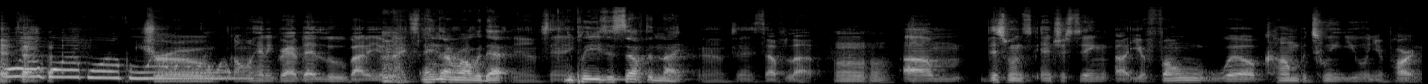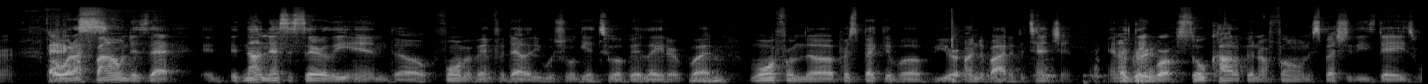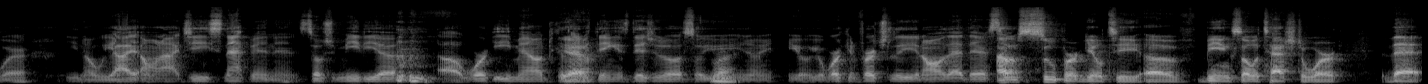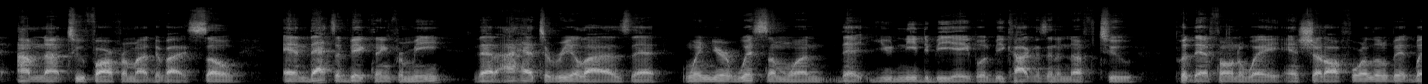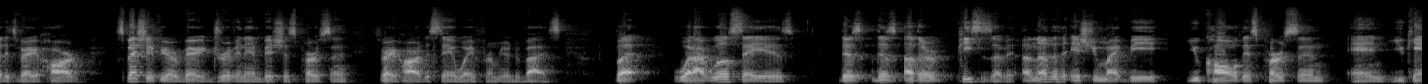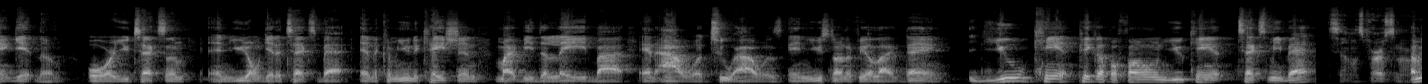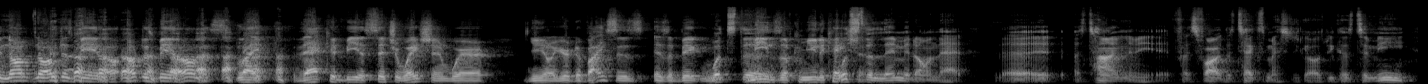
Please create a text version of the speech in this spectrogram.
Go ahead and grab that lube out of your nightstand. Ain't nothing wrong with that. You know what I'm saying? You please yourself tonight. You know what I'm saying? Self love. Um, this one's interesting. Uh, your phone will come between you and your partner. But what I found is that it, it's not necessarily in the form of infidelity, which we'll get to a bit later, but more from the perspective of your undivided attention. And I think we're so caught up in our phone, especially these days where you know we on IG, snapping, and social media, uh, work email because Yeah. everything is digital. So you you know you're, you're working virtually and all that there. So I'm super guilty of being so attached to work that I'm not too far from my device. So, and that's a big thing for me that I had to realize that when you're with someone that you need to be able to be cognizant enough to put that phone away and shut off for a little bit, but it's very hard, especially if you're a very driven, ambitious person. It's very hard to stay away from your device. But what I will say is there's there's other pieces of it. Another issue might be you call this person and you can't get them, or you text them and you don't get a text back, and the communication might be delayed by an hour, two hours, and you starting to feel like, dang, you can't pick up a phone, you can't text me back. sounds personal. I mean, no, I'm, no, I'm just being, I'm just being honest. Like that could be a situation where you know your device is is a big What's the- means of communication. What's the limit on that? Uh, a time limit for, as far as the text message goes? Because to me,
